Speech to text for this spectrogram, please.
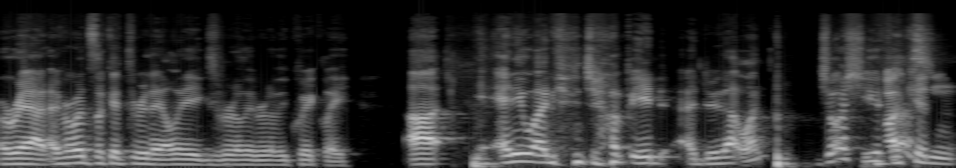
around? Everyone's looking through their leagues really, really quickly. Uh, anyone can jump in and do that one. Josh, you. First. I can.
